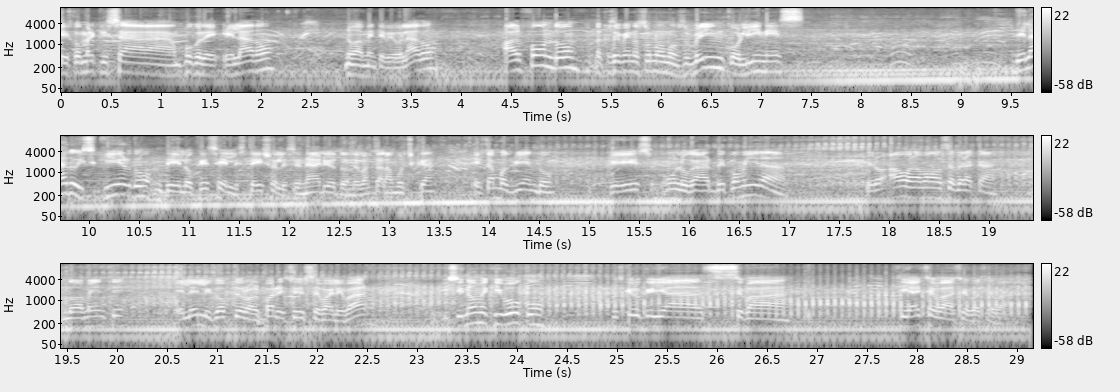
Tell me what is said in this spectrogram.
y comer quizá un poco de helado, nuevamente veo helado. Al fondo, lo que estoy viendo son unos brincolines, del lado izquierdo de lo que es el stage, el escenario donde va a estar la música, estamos viendo que es un lugar de comida. Pero ahora vamos a ver acá, nuevamente, el helicóptero al parecer se va a elevar. Y si no me equivoco, pues creo que ya se va... Sí, ahí se va, se va, se va.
